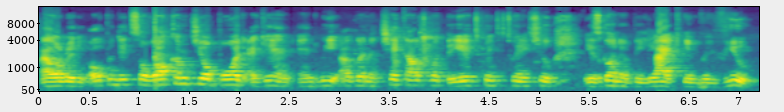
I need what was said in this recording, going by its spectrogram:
I already opened it. So welcome to your board again. And we are going to check out what the year 2022 is going to be like in review.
